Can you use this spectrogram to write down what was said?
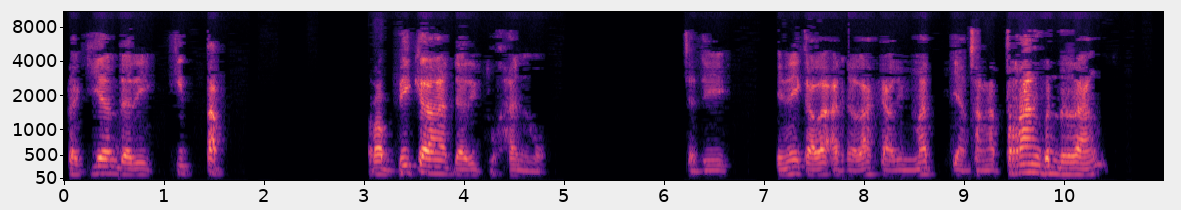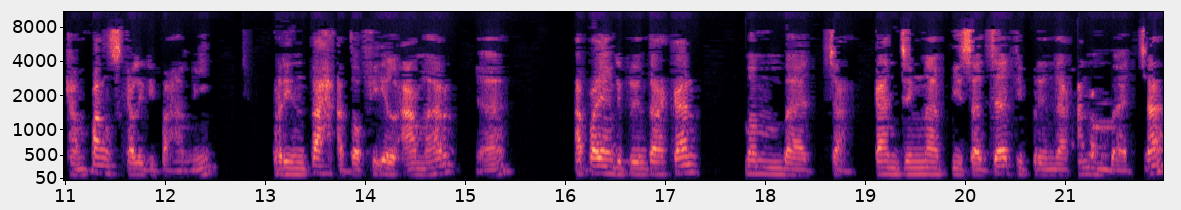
bagian dari kitab Rabbika dari Tuhanmu. Jadi ini kalau adalah kalimat yang sangat terang benderang, gampang sekali dipahami, perintah atau fiil amar, ya. Apa yang diperintahkan membaca. Kanjeng Nabi saja diperintahkan membaca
